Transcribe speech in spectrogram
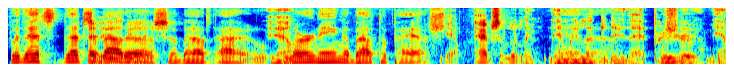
but that's that's That about us about uh, Yeah. learning about the past. Yeah, absolutely. And we love to do that for sure. do. Yeah.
